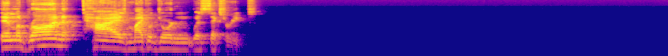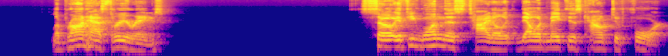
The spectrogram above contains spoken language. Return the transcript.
then LeBron ties Michael Jordan with six rings. LeBron has three rings. So if he won this title, that would make this count to four.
